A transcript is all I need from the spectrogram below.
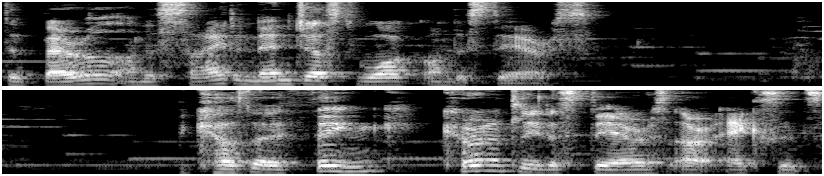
the barrel on the side, and then just walk on the stairs. because I think currently the stairs are exits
